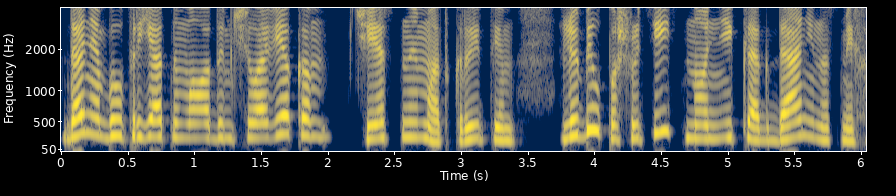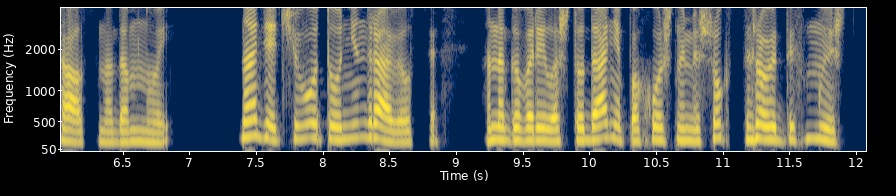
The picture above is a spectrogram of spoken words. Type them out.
Даня был приятным молодым человеком, честным, открытым, любил пошутить, но никогда не насмехался надо мной. Наде чего-то он не нравился. Она говорила, что Даня похож на мешок стероидных мышц.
